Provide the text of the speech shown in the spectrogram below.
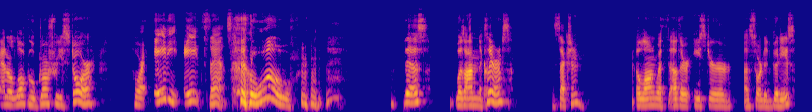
at a local grocery store for 88 cents. Whoa! this was on the clearance section along with other Easter assorted goodies.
